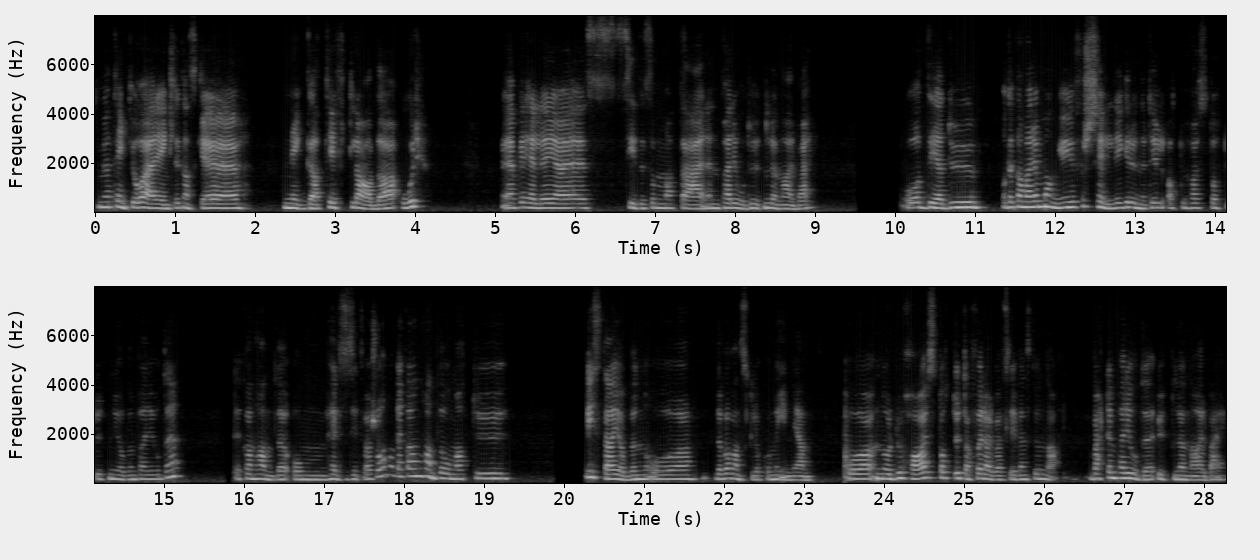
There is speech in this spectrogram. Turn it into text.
som jeg tenker jo er egentlig et ganske negativt lada ord. Jeg vil heller si det som at det er en periode uten lønna arbeid. Og det, du, og det kan være mange forskjellige grunner til at du har stått uten jobb en periode. Det kan handle om helsesituasjon, og det kan handle om at du mista jobben og det var vanskelig å komme inn igjen. Og når du har stått utafor arbeidslivet en stund, da, vært en periode uten lønna arbeid,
